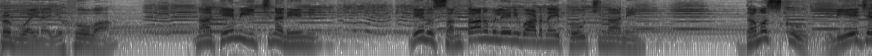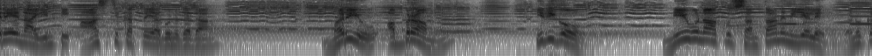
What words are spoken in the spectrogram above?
ప్రభు అయిన యహోవా నాకేమి ఇచ్చిననేమి? నేను సంతానము లేని వాడనై పోవుచున్నానే. దమస్కు ఇలియేజరే నా ఇంటి ఆస్తికర్తయగును గదా. మరియు అబ్రాము ఇదిగో నీవు నాకు సంతానమియ్యలేదు గనుక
